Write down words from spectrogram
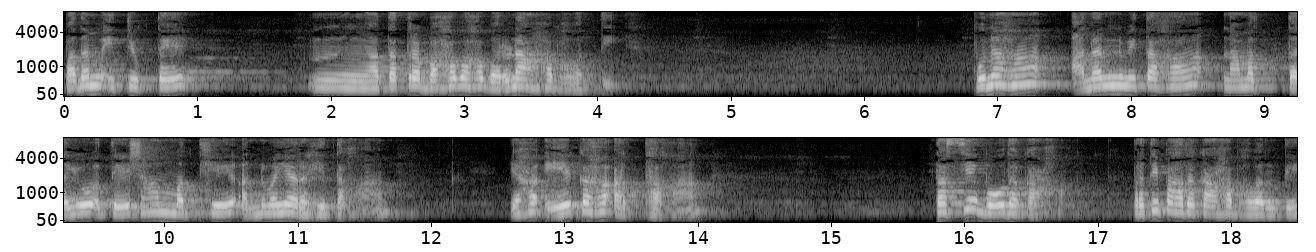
पदम् इत्युक्ते तत्र बहवः वर्णाः भवन्ति। पुनः अनन्वितः नाम तयो तेषां मध्ये अन्वयरहितः यः एकः अर्थः तस्य बोधकाः प्रतिपादकाः भवन्ति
